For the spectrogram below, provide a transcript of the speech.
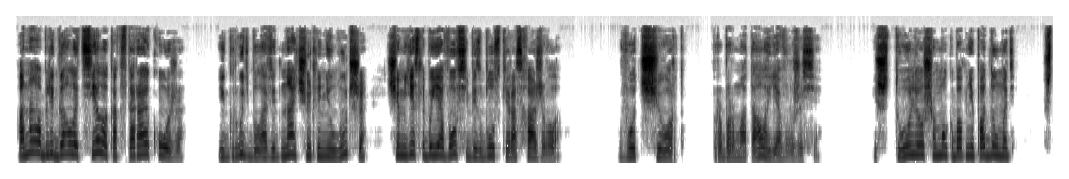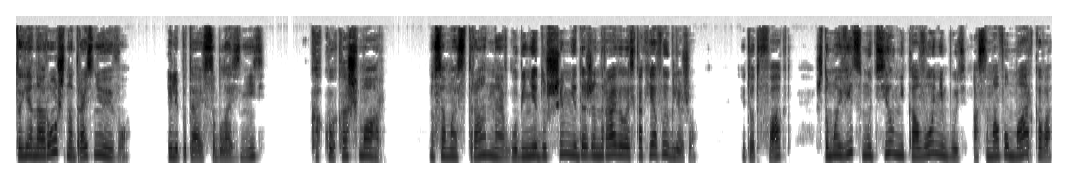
она облегала тело, как вторая кожа и грудь была видна чуть ли не лучше, чем если бы я вовсе без блузки расхаживала. «Вот черт!» — пробормотала я в ужасе. И что Леша мог обо мне подумать? Что я нарочно дразню его? Или пытаюсь соблазнить? Какой кошмар! Но самое странное, в глубине души мне даже нравилось, как я выгляжу. И тот факт, что мой вид смутил не кого-нибудь, а самого Маркова,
